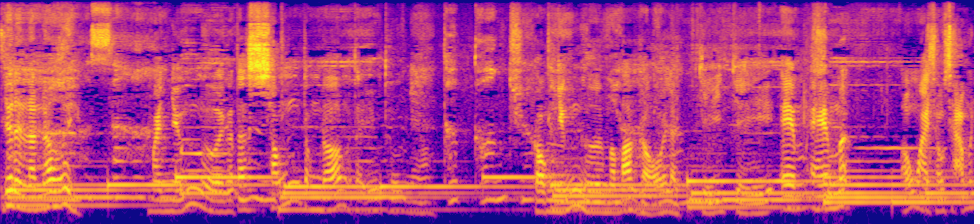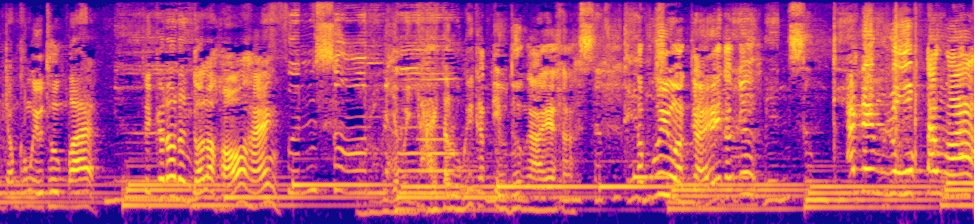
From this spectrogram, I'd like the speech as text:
Gia đình là nơi mà những người người ta sống trong đó người ta yêu thương nhau. Còn những người mà ba gọi là chị chị em em á Ở ngoài xạo xạo bên trong không yêu thương ba Thì cái đó nên gọi là họ hàng. Rồi bây giờ mày dạy tao luôn cái cách yêu thương ai á hả? Tao muốn yêu à kệ tao chứ. Anh em ruột tao mà.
